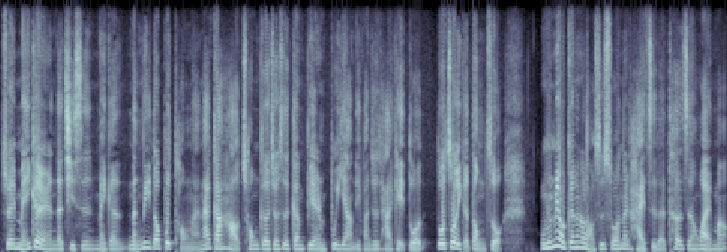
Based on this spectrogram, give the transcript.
所以每一个人的其实每个能力都不同啊。那刚好聪哥就是跟别人不一样的地方，就是他可以多多做一个动作。我们没有跟那个老师说那个孩子的特征外貌，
